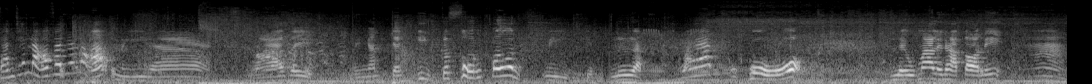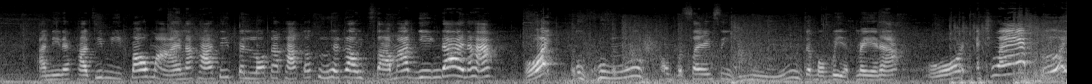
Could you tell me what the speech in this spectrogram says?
ฟันฉันเหรอฟันฉันเหรอนี่นะมาสิไม่งั้นแกกินกระสุนปืนนี่เก็บเลือดแวบโอ้โห เร็วมากเลยนะคะตอนนี้อ่าอันนี้นะคะที่มีเป้าหมายนะคะที่เป็นรถนะคะ ก็คือให้เราสามารถยิงได้นะคะโอ้ยโอ้โหเอาไปแซงสิหืจะมาเบียดเมนะโอ้ยไอ้ชวบเอ้ย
